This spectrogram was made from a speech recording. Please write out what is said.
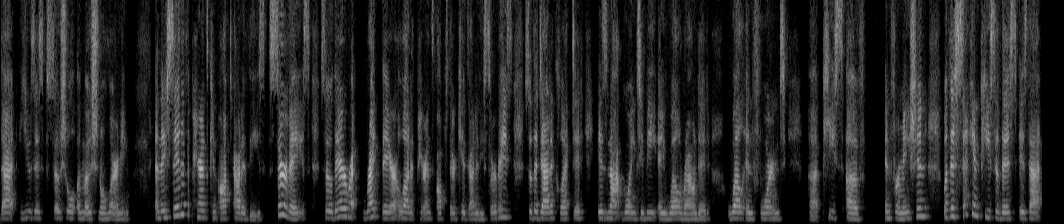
that uses social emotional learning. And they say that the parents can opt out of these surveys. So they're right, there. A lot of parents opt their kids out of these surveys. So the data collected is not going to be a well rounded, well informed uh, piece of information. But the second piece of this is that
